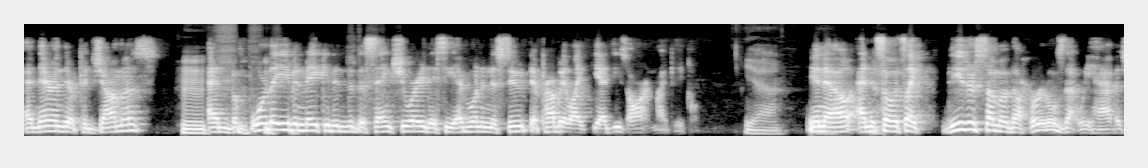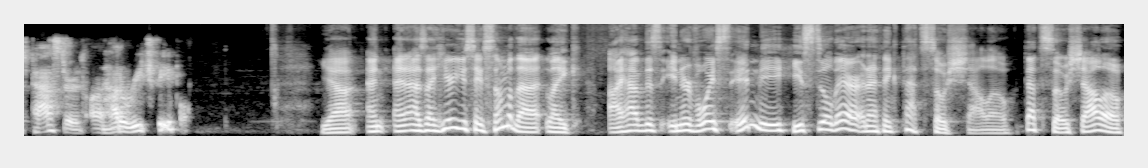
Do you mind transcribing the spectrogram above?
and they're in their pajamas. Hmm. And before they even make it into the sanctuary, they see everyone in the suit. They're probably like, yeah, these aren't my people. Yeah. You know, and yeah. so it's like these are some of the hurdles that we have as pastors on how to reach people. Yeah. And and as I hear you say some of that, like I have this inner voice in me. He's still there. And I think that's so shallow. That's so shallow.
